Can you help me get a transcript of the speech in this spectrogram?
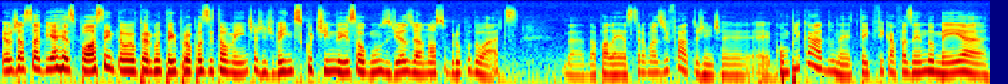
Eu já sabia a resposta, então eu perguntei propositalmente. A gente vem discutindo isso alguns dias já no nosso grupo do Whats da, da palestra, mas de fato, gente, é, é complicado, né? Tem que ficar fazendo meia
